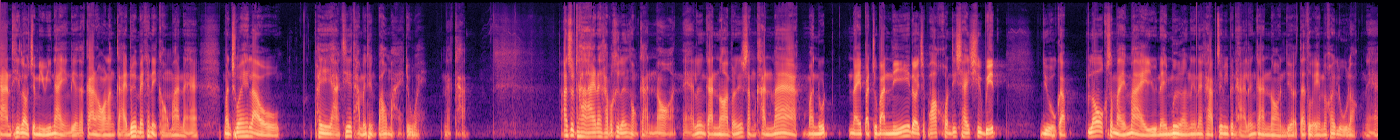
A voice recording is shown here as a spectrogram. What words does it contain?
การที่เราจะมีวินัยอย่างเดียวแต่การออกกำลังกายด้วยแมคานิกของมันนะฮะมันช่วยให้เราพยายามที่จะทำให้ถึงเป้าหมายด้วยนะครับอันสุดท้ายนะครับก็คือเรื่องของการนอนนะเรื่องการนอนเป็นเรื่องที่สำคัญมาก มนุษย์ในปัจจุบันนี้โดยเฉพาะคนที่ใช้ชีวิตอยู่กับ โลกสมัยใหม่อยู่ในเมืองเนี่ยนะครับจะมีปัญหาเรื่องการนอนเยอะ แต่ตัวเองไม่ค่อยรู้หรอกนะฮะ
